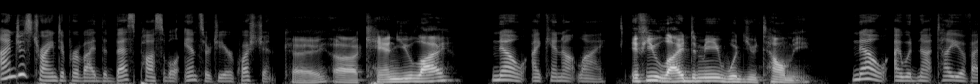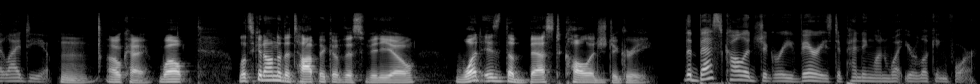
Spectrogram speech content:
I'm just trying to provide the best possible answer to your question. Okay. Uh, can you lie? No, I cannot lie. If you lied to me, would you tell me? No, I would not tell you if I lied to you. Hmm. Okay. Well, let's get on to the topic of this video. What is the best college degree? The best college degree varies depending on what you're looking for.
